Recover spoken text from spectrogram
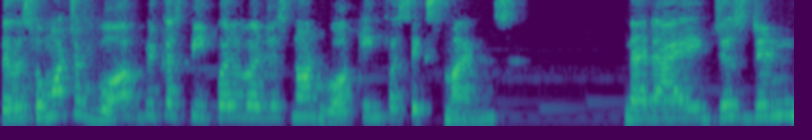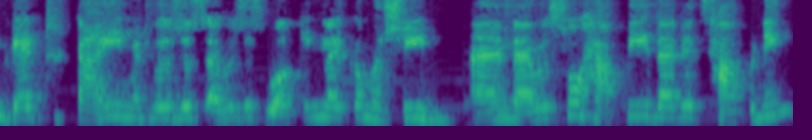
there was so much of work because people were just not working for 6 months that i just didn't get time. It was just i was just working like a machine. And i was so happy that it's happening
